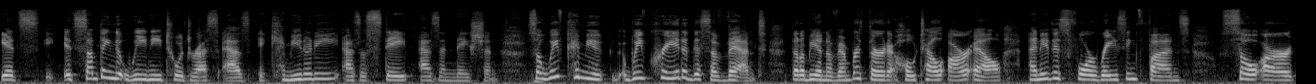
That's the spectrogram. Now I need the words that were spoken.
It's it's something that we need to address as a community, as a state, as a nation. So we've commu- we've created this event that'll be on November 3rd at Hotel RL, and it is for raising funds so our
